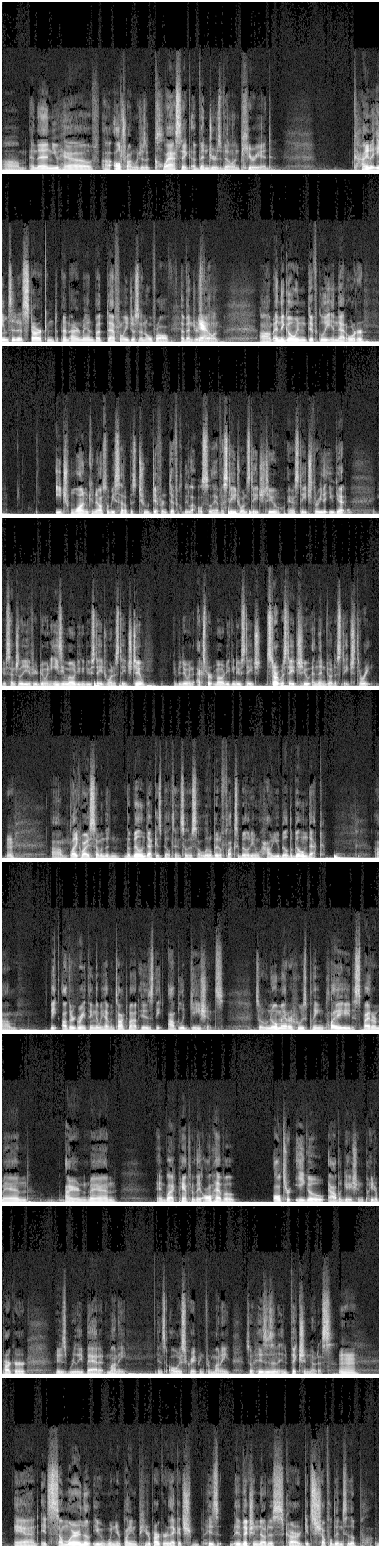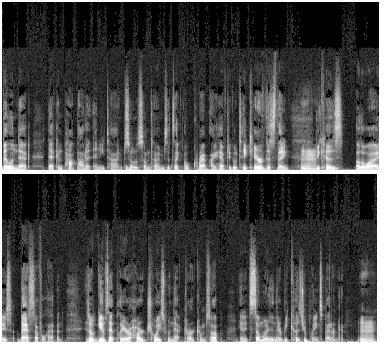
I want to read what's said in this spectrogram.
Um, and then you have uh, Ultron, which is a classic Avengers villain. Period. Kind of aims it at Stark and, and Iron Man, but definitely just an overall Avengers Yeah. villain. Um, and they go in difficulty in that order. Each one can also be set up as two different difficulty levels. So they have a stage one, stage two, and a stage three that you get. You essentially, if you're doing easy mode, you can do stage one to stage two. If you're doing expert mode, you can do stage start with stage two and then go to stage three. Mm. Um, likewise, some of the the villain deck is built in, so there's a little bit of flexibility in how you build the villain deck. Um, the other great thing that we haven't talked about is the obligations. So no matter who's being played, Spider-Man, Iron Man, and Black Panther, they all have a alter ego obligation. Peter Parker is really bad at money. Is always scraping for money. So his is an eviction notice Mhm. and it's somewhere in the you, when you're playing Peter Parker that gets his eviction notice card gets shuffled into the p- villain deck that can pop out at any time. So sometimes it's like, oh crap, I have to go take care of this thing Mhm. because otherwise bad stuff will happen. And so it gives that player a hard choice when that card comes up, and it's somewhere in there because you're playing Spider-Man. Mhm.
